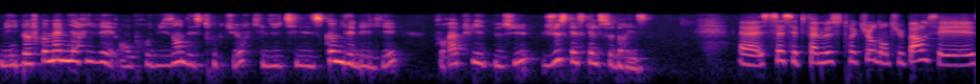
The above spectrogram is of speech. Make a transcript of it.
mais ils peuvent quand même y arriver en produisant des structures qu'ils utilisent comme des béliers pour appuyer dessus jusqu'à ce qu'elles se brisent. Euh, ça, cette fameuse structure dont tu parles, c'est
